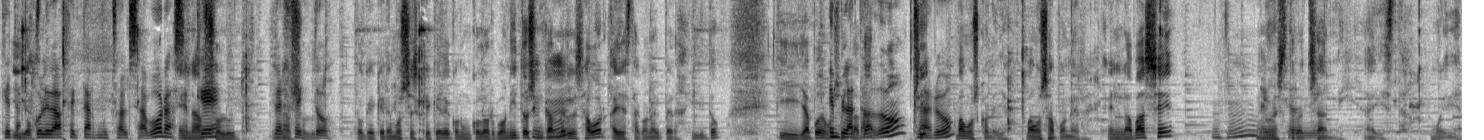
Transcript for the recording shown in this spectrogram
Que tampoco le va a afectar mucho al sabor, así En que... absoluto. en Perfecto. absoluto. Lo que queremos es que quede con un color bonito, sin cambiarle el sabor. Ahí está, con el perejilito. Y ya podemos. Emplatado, Sí, claro. vamos con ello. Vamos a poner en la base Ujú, el nuestro chutney. Ahí está. Muy bien.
